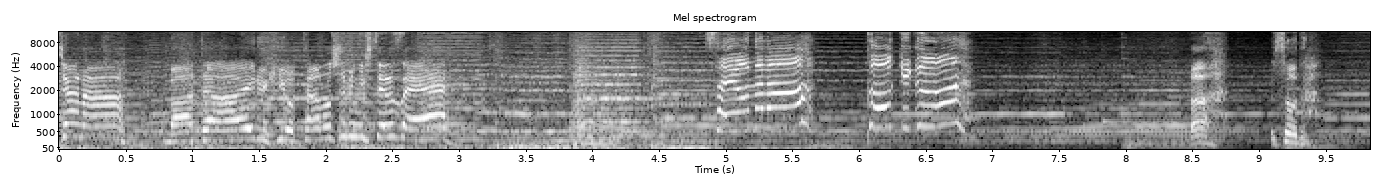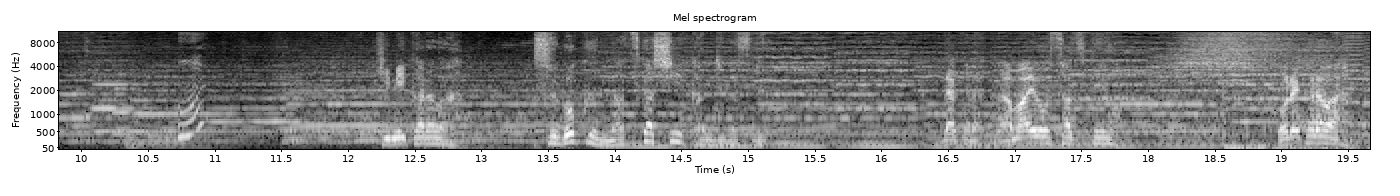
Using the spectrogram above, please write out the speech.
じゃあな。また会える日を楽しみにしてるぜ。さようなら。コウキくんああそうだ。君からはすごく懐かしい感じがする。だから名前を授けよう。これからは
